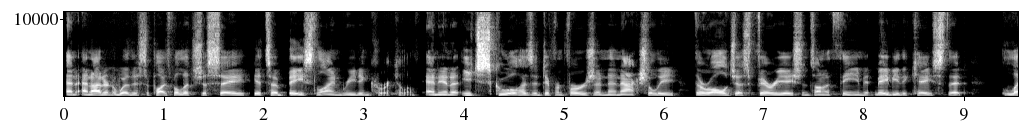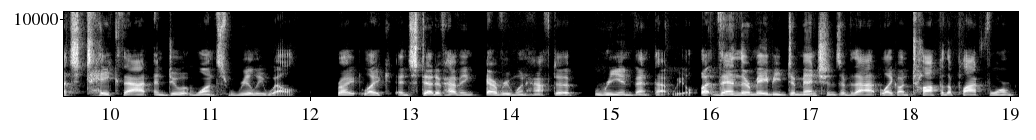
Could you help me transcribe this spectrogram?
and, and I don't know whether this applies, but let's just say it's a baseline reading curriculum. And in a, each school has a different version, and actually they're all just variations on a theme. It may be the case that let's take that and do it once really well right? Like instead of having everyone have to reinvent that wheel. But then there may be dimensions of that, like on top of the platform,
